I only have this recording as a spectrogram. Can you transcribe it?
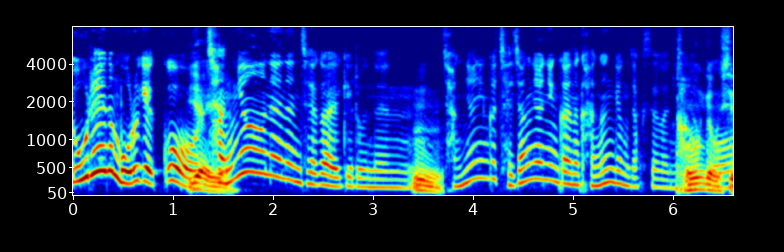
올해는 모르겠고 예, 예. 작년에는 제가 알기로는 음. 작년인가 재작년인가는 강은경 작사가님. 강은경 씨.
